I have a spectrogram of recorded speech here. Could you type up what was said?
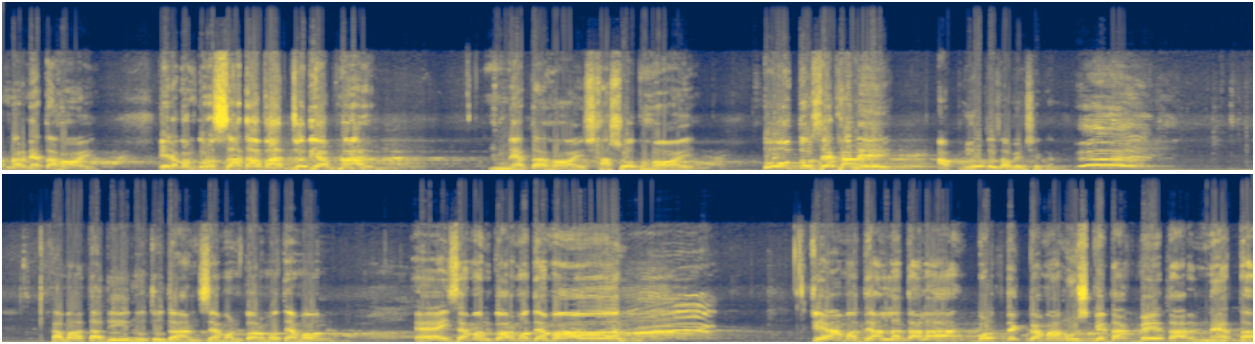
আপনার নেতা হয়, এরকম কোন সাদাবাদ যদি আপনার নেতা হয়, শাসক হয় ও তো সেখানে, আপনিও তো যাবেন সেখানে। কামা তাদিন তো দান যেমন কর্ম তেমন, এই যেমন কর্ম তেমন। কেয়ামতে আল্লাহ তালা প্রত্যেকটা মানুষকে ডাকবে তার নেতা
